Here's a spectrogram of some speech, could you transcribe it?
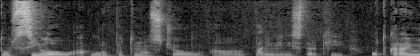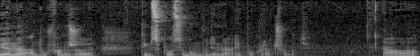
tou silou a urputnosťou uh, pani ministerky odkrajujeme a dúfam, že tým spôsobom budeme aj pokračovať. Uh,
